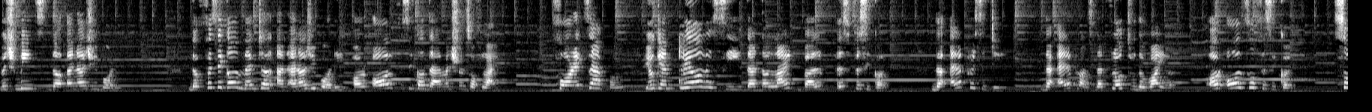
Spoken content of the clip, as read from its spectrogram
which means the energy body. The physical, mental, and energy body are all physical dimensions of life. For example, you can clearly see that the light bulb is physical. The electricity, the electrons that flow through the wire, are also physical. So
